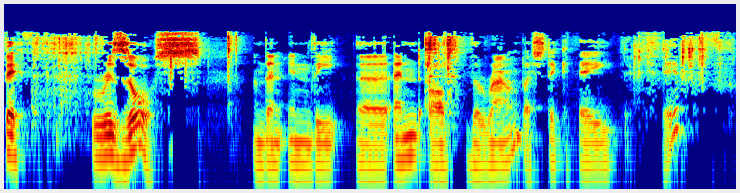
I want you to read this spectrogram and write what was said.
fifth resource. And then in the uh, end of the round, I stick a fifth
